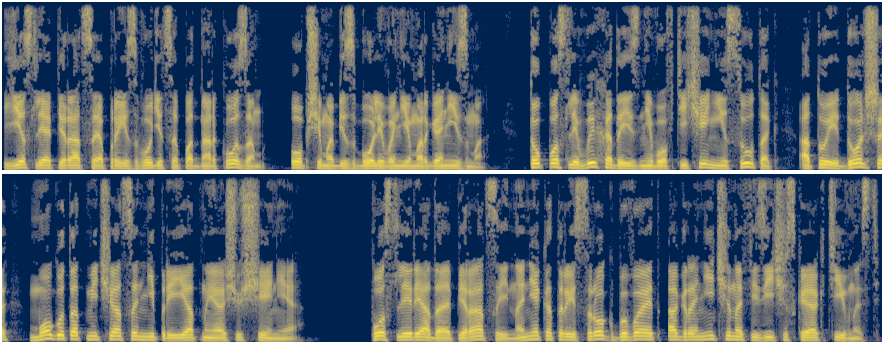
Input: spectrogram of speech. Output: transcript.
Если операция производится под наркозом, общим обезболиванием организма, то после выхода из него в течение суток, а то и дольше, могут отмечаться неприятные ощущения. После ряда операций на некоторый срок бывает ограничена физическая активность.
